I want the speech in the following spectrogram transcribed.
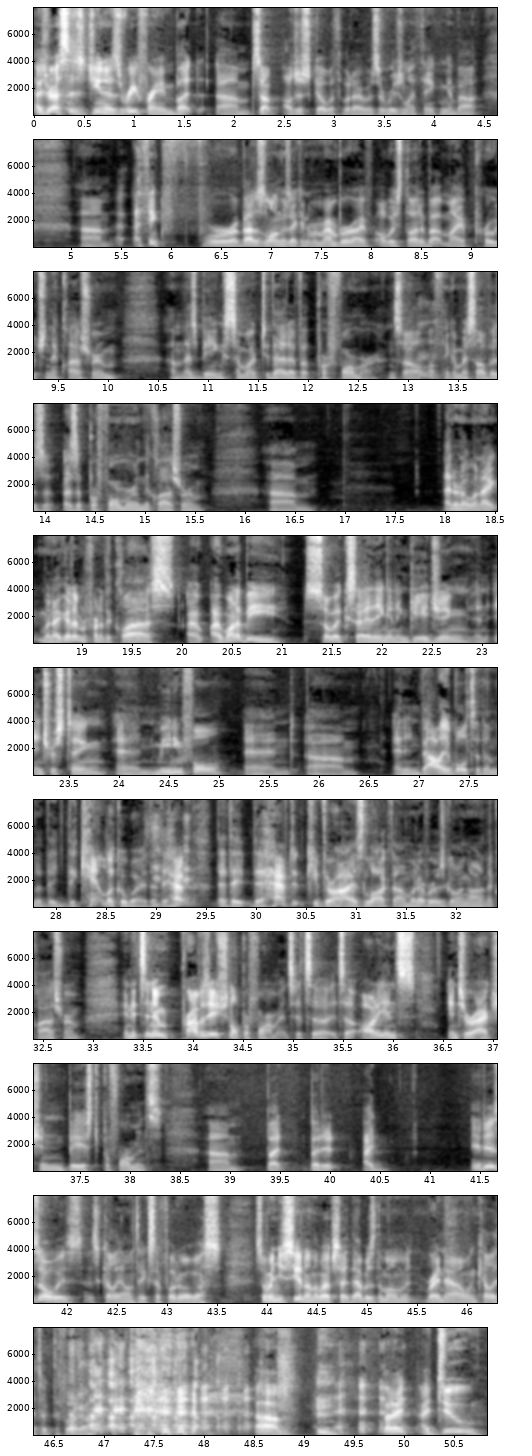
addresses Gina's reframe, but um, so I'll just go with what I was originally thinking about. Um, I- I think for about as long as I can remember, I've always thought about my approach in the classroom um, as being similar to that of a performer, and so I'll, I'll think of myself as a, as a performer in the classroom. Um, I don't know when I when I get up in front of the class, I, I want to be so exciting and engaging and interesting and meaningful and um, and invaluable to them that they, they can't look away that they have that they, they have to keep their eyes locked on whatever is going on in the classroom. And it's an improvisational performance. It's a it's an audience interaction based performance. Um, but but it I it is always as Kelly Allen takes a photo of us. So when you see it on the website, that was the moment right now when Kelly took the photo. um, but I, I do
